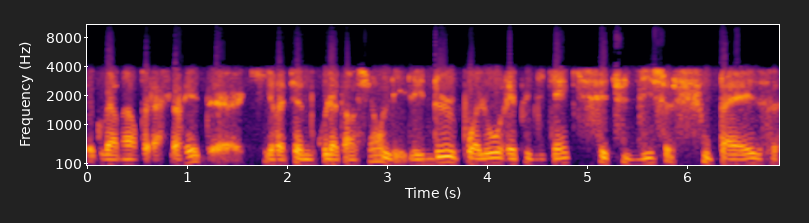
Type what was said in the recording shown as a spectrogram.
le gouverneur de la Floride, euh, qui retiennent beaucoup l'attention. Les, deux poids lourds républicains qui s'étudient, se soupèsent,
